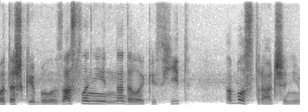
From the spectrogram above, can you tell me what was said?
Ватажки були заслані на далекий схід або страчені.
